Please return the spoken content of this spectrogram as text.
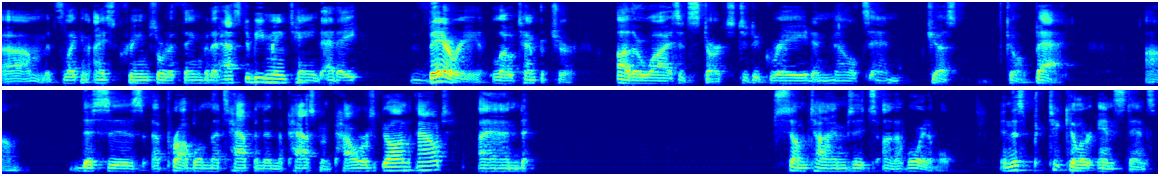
Um, it's like an ice cream sort of thing, but it has to be maintained at a very low temperature. Otherwise, it starts to degrade and melt and just go bad. Um, this is a problem that's happened in the past when power's gone out, and sometimes it's unavoidable. In this particular instance,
